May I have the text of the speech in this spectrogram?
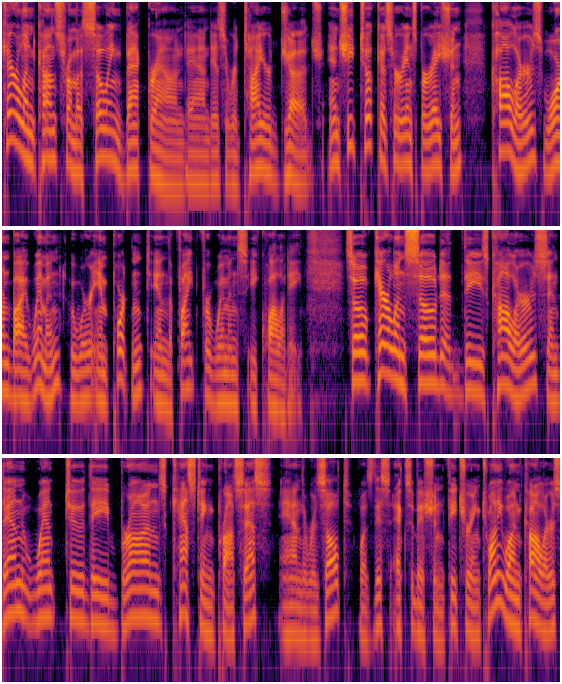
Carolyn comes from a sewing background and is a retired judge, and she took as her inspiration collars worn by women who were important in the fight for women's equality. So Carolyn sewed these collars and then went to the bronze casting process, and the result was this exhibition featuring 21 collars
